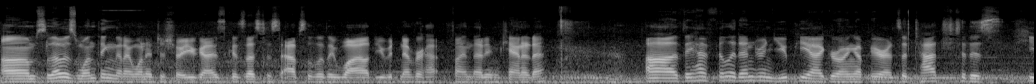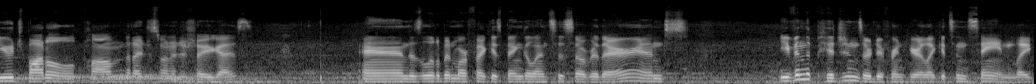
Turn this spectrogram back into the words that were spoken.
Um, so that was one thing that I wanted to show you guys because that's just absolutely wild. You would never find that in Canada. Uh, they have philodendron UPI growing up here. It's attached to this huge bottle palm that I just wanted to show you guys. And there's a little bit more Ficus bengalensis over there. And even the pigeons are different here. Like it's insane. Like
